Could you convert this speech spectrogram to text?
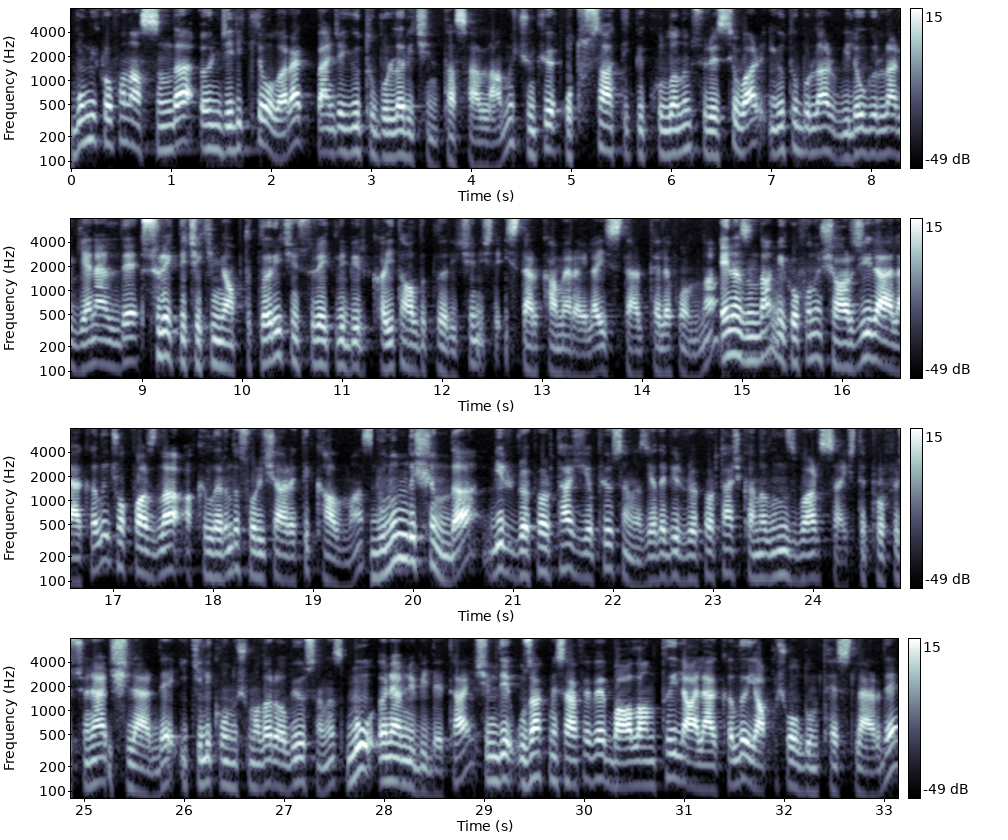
Bu mikrofon aslında öncelikli olarak bence YouTuber'lar için tasarlanmış. Çünkü 30 saatlik bir kullanım süresi var. YouTuber'lar, vlogger'lar genelde sürekli çekim yaptıkları için, sürekli bir kayıt aldıkları için işte ister kamerayla ister telefonla en azından mikrofonun şarjıyla alakalı çok fazla akıllarında soru işareti kalmaz. Bunun dışında bir röportaj yapıyorsanız ya da bir röportaj kanalınız varsa işte profesyonel işlerde ikili konuşmalar alıyorsanız bu önemli bir detay. Şimdi uzak mesafe ve bağlantıyla alakalı yapmış olduğum testlerde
